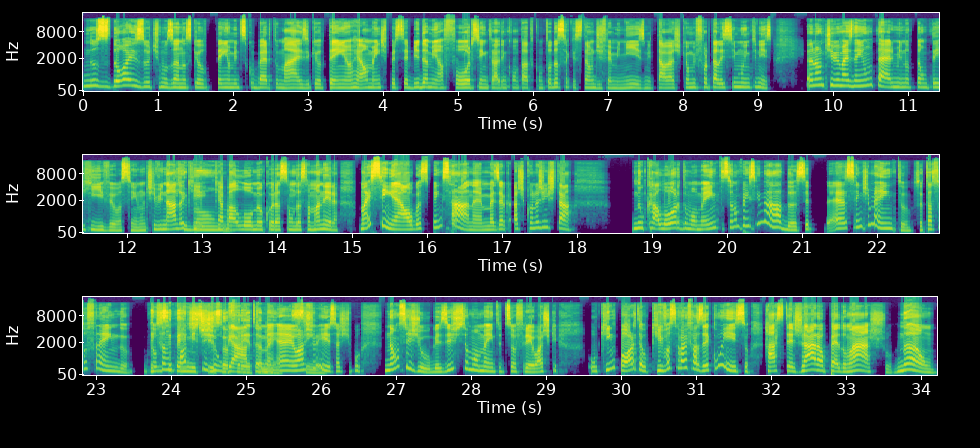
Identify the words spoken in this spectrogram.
nos dois últimos anos que eu tenho me descoberto mais e que eu tenho realmente percebido a minha força e entrado em contato com toda essa questão de feminismo e tal, eu acho que eu me fortaleci muito nisso. Eu não tive mais nenhum término tão terrível, assim. Não tive nada Que que, que abalou meu coração dessa maneira. Mas sim, é algo a se pensar, né? Mas eu acho que quando a gente tá no calor do momento, você não pensa em nada. Você, é sentimento. Você tá sofrendo. Então você não pode se julgar também. também, É, eu acho sim. isso. Acho, tipo, não se julga. Existe seu momento de sofrer. Eu acho que o que importa é o que você vai fazer com isso. Rastejar ao pé do macho? Não.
